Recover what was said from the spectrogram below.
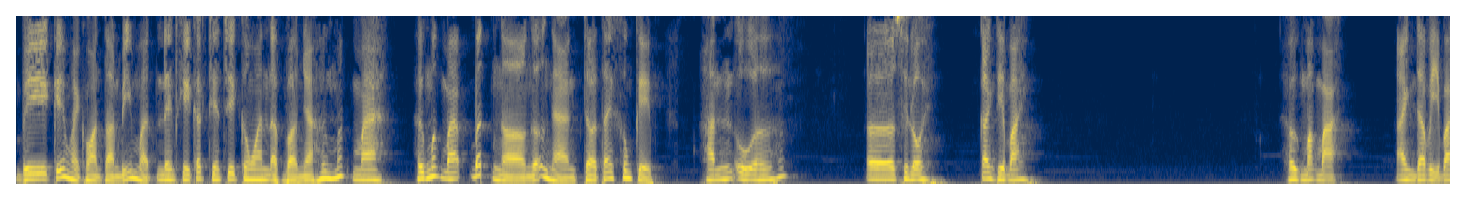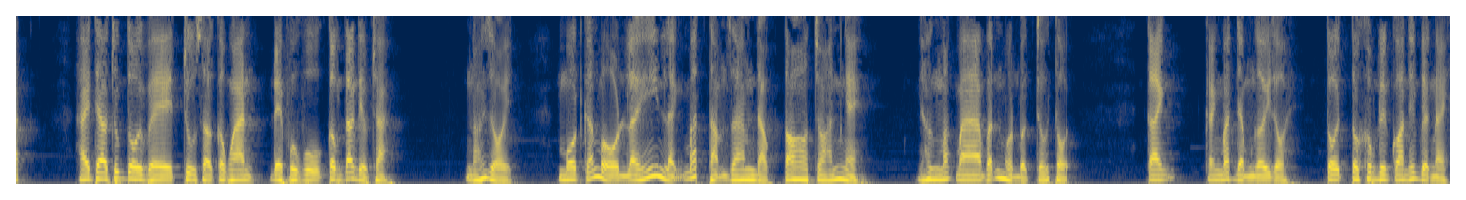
Vì kế hoạch hoàn toàn bí mật nên khi các chiến sĩ công an ập vào nhà Hưng Mắc Ma, Hưng Mắc Ma bất ngờ ngỡ ngàng chờ tay không kịp. Hắn u ớ. Ờ, xin lỗi, canh tìm ai? Hưng Mắc Ma, anh đã bị bắt. Hãy theo chúng tôi về trụ sở công an để phục vụ công tác điều tra. Nói rồi, một cán bộ lấy lệnh bắt tạm giam đọc to cho hắn nghe. Hưng mắc ma vẫn một bực chối tội. Canh, canh bắt nhầm người rồi. Tôi tôi không liên quan đến việc này.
